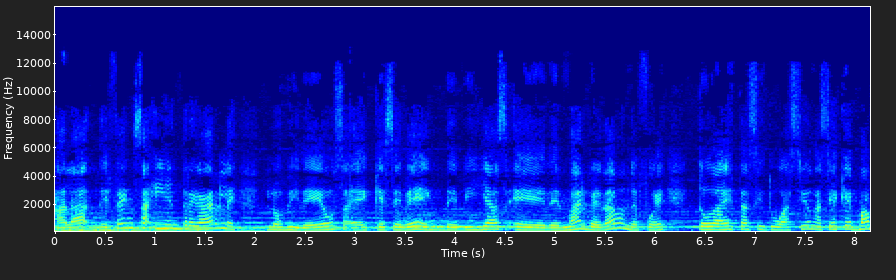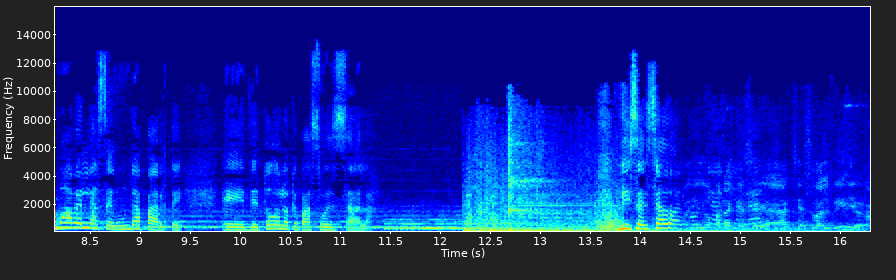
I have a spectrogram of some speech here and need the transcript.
a la defensa y entregarle los videos eh, que se ven de Villas del Mar, ¿verdad? Donde fue toda esta situación. Así es que vamos a ver la segunda parte de todo lo que pasó en sala. Licenciado, Pedido para que se haga acceso al vídeo, ¿no?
